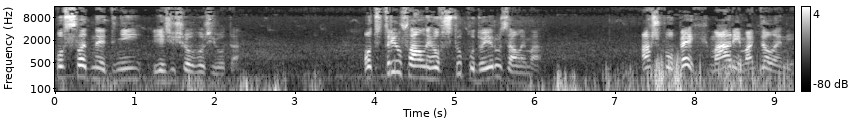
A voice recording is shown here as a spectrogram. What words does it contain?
posledné dni Ježišovho života. Od triumfálneho vstupu do Jeruzalema až po beh Márie Magdalény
